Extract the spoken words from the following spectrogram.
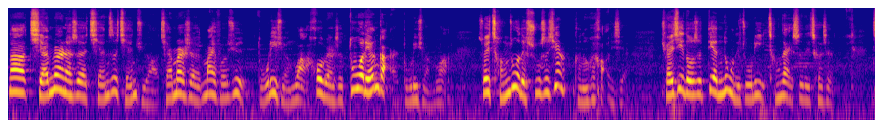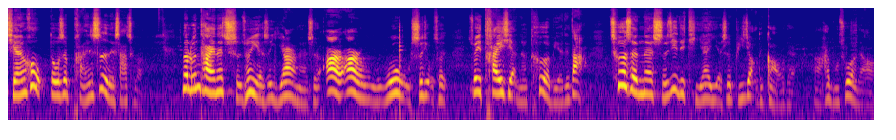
那前面呢是前置前驱啊，前面是麦弗逊独立悬挂，后边是多连杆独立悬挂，所以乘坐的舒适性可能会好一些。全系都是电动的助力，承载式的车身，前后都是盘式的刹车。那轮胎呢尺寸也是一样的，是二二五五五十九寸，所以胎显得特别的大。车身呢实际的体验也是比较的高的啊，还不错的啊。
